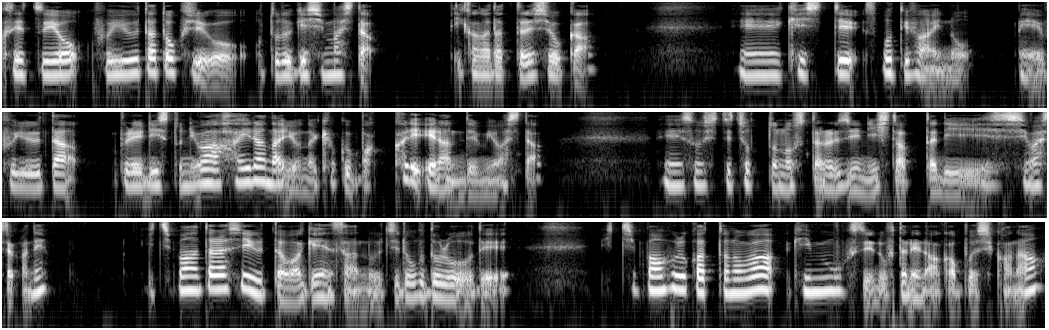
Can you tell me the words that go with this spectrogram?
季節用冬歌特集をお届けしました。いかがだったでしょうか、えー、決して Spotify の、えー、冬歌プレイリストには入らないような曲ばっかり選んでみました。えー、そしてちょっとノスタルジーに浸ったりしましたかね。一番新しい歌は源さんの「うちで踊ろう」で一番古かったのが金木犀の二人の赤星かな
